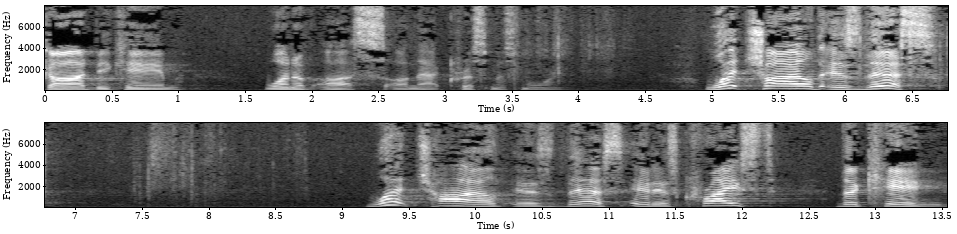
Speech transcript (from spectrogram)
God became one of us on that Christmas morn. What child is this? What child is this? It is Christ the King,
